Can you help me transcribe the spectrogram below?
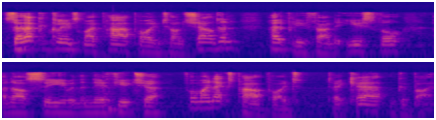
So that concludes my PowerPoint on Sheldon. Hopefully you found it useful and I'll see you in the near future for my next PowerPoint. Take care and goodbye.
